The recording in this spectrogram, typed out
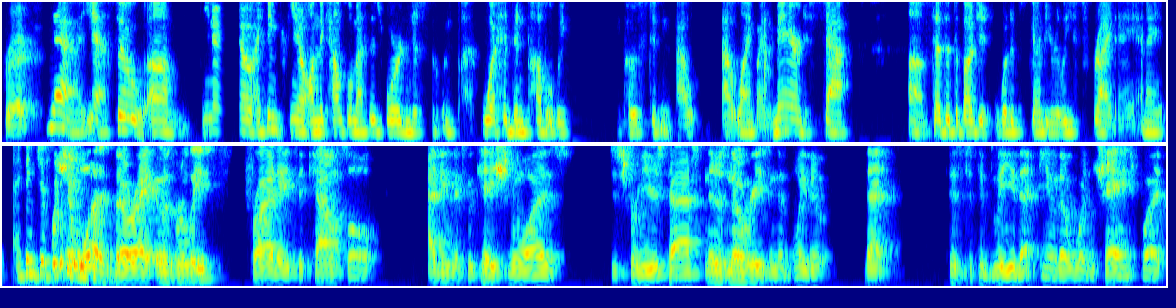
correct? Yeah, yeah. So, um, you know, I think you know on the council message board and just what had been publicly posted and out outlined by the mayor and his staff um, said that the budget would was going to be released Friday, and I I think just which it was though, right? It was released Friday to council. I think the expectation was just from years past, and there's no reason to believe it, that to, to believe that you know that wouldn't change, but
